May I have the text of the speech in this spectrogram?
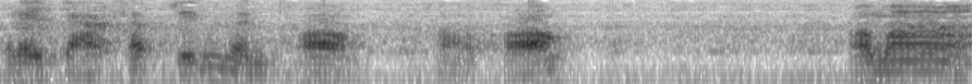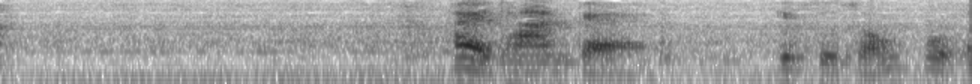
บริจาคทรัพย์สินเงินทองข้าวของ เอามา ให้ทานแก่ภิกษุสงฆ์ผู้ป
